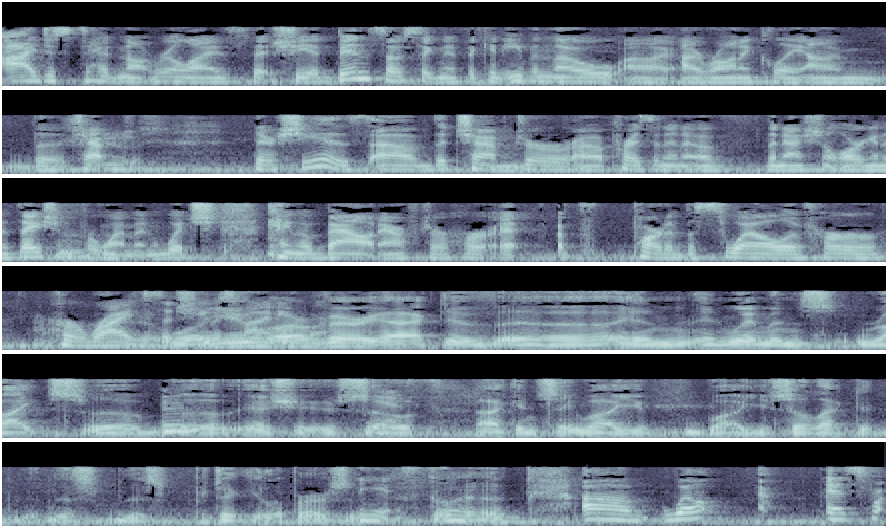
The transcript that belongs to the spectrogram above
I just had not realized that she had been so significant, even though, uh, ironically, I'm the chapter there she is, uh, the chapter uh, president of the National Organization for Women, which came about after her uh, part of the swell of her her rights Yeah, that well, she was you fighting are for. very active uh, in in women's rights uh, uh, issues, so Mm-hmm. Yes. I can see why you why you selected this this particular person. Yes. Go ahead. Um, well, as far,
